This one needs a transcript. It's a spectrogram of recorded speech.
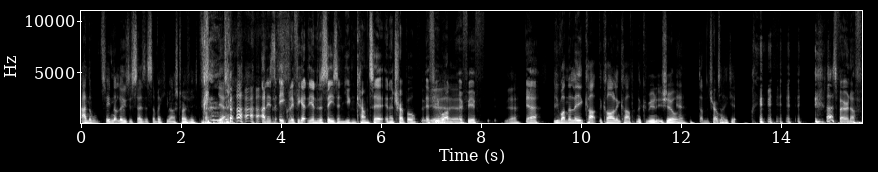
and the team that loses says it's a Mickey Mouse trophy. Yeah. and it's equally if you get to the end of the season, you can count it in a treble if you Yeah, want. yeah. If you, yeah. yeah, You won the League Cup, the Carling Cup, and the Community Shield. yeah, done the treble. Take it. That's fair enough.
